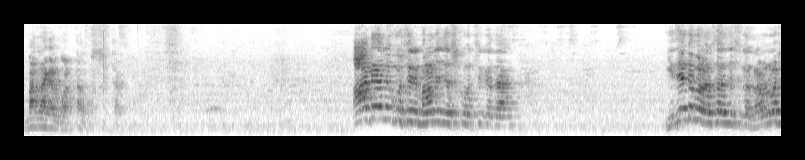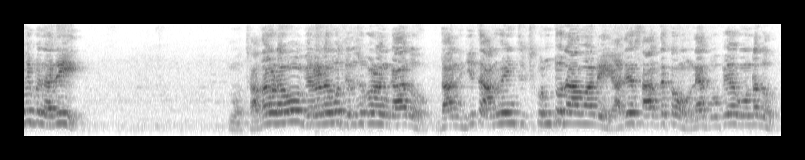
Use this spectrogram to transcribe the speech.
బర్రగా కొట్టా కూర్చుంటాడు ఆ టైంలో కూర్చొని మననం చేసుకోవచ్చు కదా ఇదేంటి మనం అర్థం చేసుకోవాలి రమణ మహర్షి అది నువ్వు చదవడము వినడము తెలుసుకోవడం కాదు. దాని జీతం అన్వయించుకుంటూ రావాలి. అదే సార్థకం. లేకపోతే ఉపయోగం ఉండదు.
